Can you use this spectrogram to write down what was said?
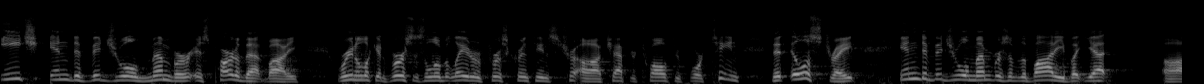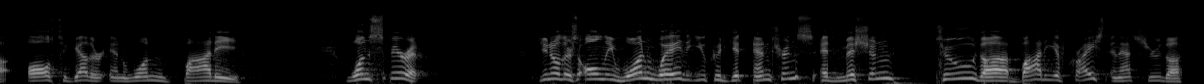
each individual member is part of that body. We're going to look at verses a little bit later in 1 Corinthians uh, chapter 12 through 14 that illustrate individual members of the body, but yet uh, all together in one body, one spirit. Do you know there's only one way that you could get entrance, admission to the body of Christ, and that's through the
